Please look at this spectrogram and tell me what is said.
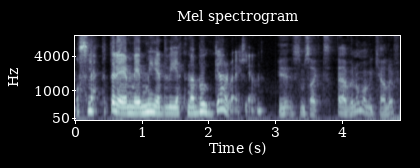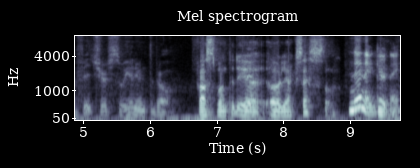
Och släppte det med medvetna buggar verkligen. Eh, Som sagt, även om man vill kalla det för features så är det ju inte bra. Fast var inte det early access då? Nej, nej, gud nej.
